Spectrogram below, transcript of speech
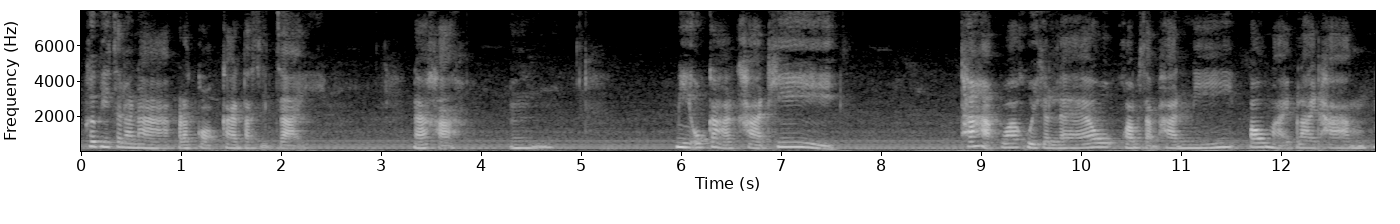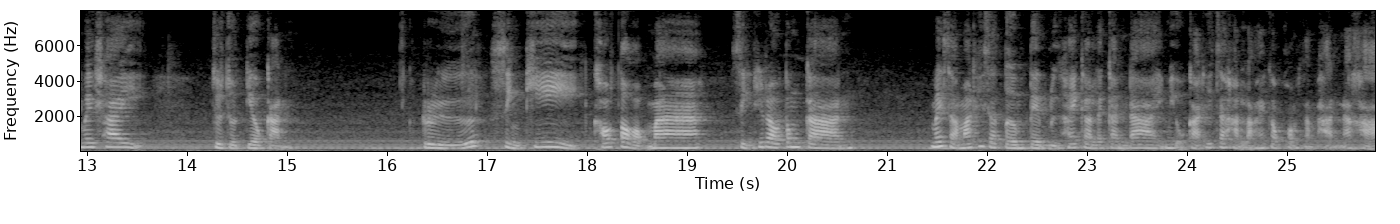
เพื่อพิจารณาประกอบการตัดสินใจนะคะ อืม มีโอกาสค่ะที่ ถ้าหากว่าคุยกันแล้ว ความสัมพันธ์นี้เป้าหมายปลายทางไม่ใช่จุดจุดๆเดียวกัน หรือสิ่งที่เขาตอบมา สิ่งที่เราต้องการ ไม่สามารถที่จะเติมเต็มหรือให้กันและกันได้ มีโอกาสที่จะหันหลังให้กับความสัมพันธ์นะคะ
